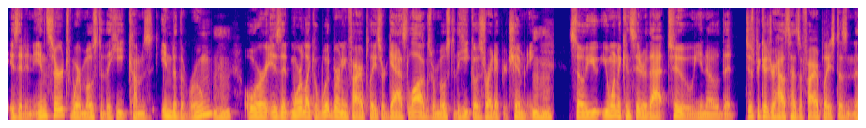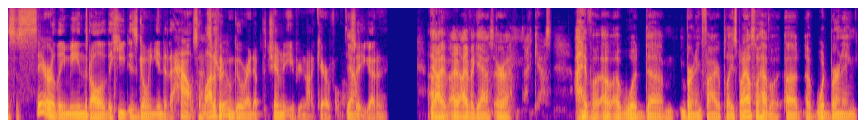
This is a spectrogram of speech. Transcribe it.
is it an insert where most of the heat comes into the room? hmm Or is it more like a wood burning fireplace or gas logs where most of the heat goes right up your chimney? hmm So you, you want to consider that too, you know, that just because your house has a fireplace doesn't necessarily mean that all of the heat is going into the house. a That's lot of it can go right up the chimney if you're not careful. Yeah. So you got to. Yeah, um, I, I have a gas or a gas. I have a, a, a wood um, burning fireplace, but I also have a, a, a wood burning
